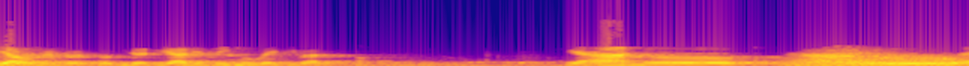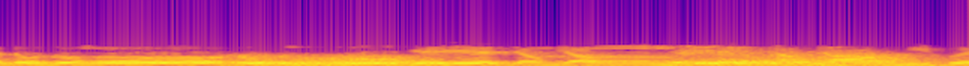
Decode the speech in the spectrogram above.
ကြအောင်လည်းဆိုဆိုပြီးတော့တရားလေးသိမှုပဲရှိပါလို့ ယဟန်တို့အလုံးစုံကိုရေရေပြောင်ပြောင်ဤဆွဲ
